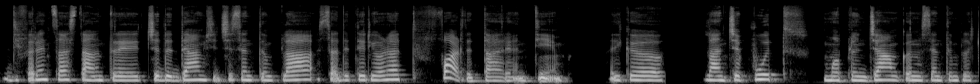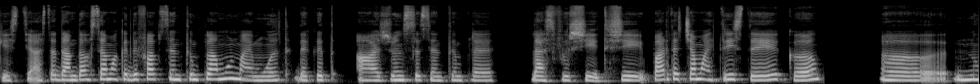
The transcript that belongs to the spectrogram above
diferența asta între ce dădeam și ce se întâmpla s-a deteriorat foarte tare în timp. Adică la început mă plângeam că nu se întâmplă chestia asta, dar îmi dau seama că de fapt se întâmpla mult mai mult decât a ajuns să se întâmple la sfârșit. Și partea cea mai tristă e că uh, nu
